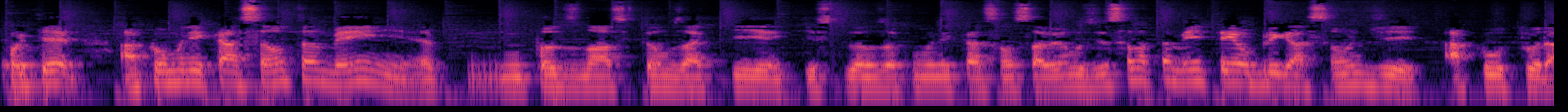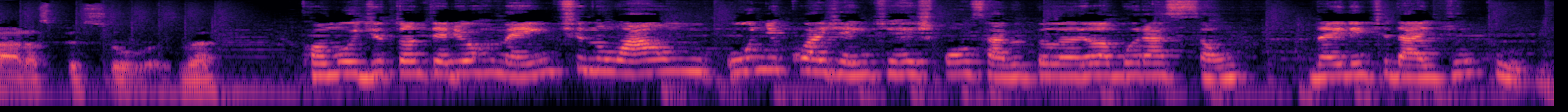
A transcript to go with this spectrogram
Porque a comunicação também, é, todos nós que estamos aqui, que estudamos a comunicação, sabemos isso, ela também tem a obrigação de aculturar as pessoas, né? Como dito anteriormente, não há um único agente responsável pela elaboração da identidade de um clube.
